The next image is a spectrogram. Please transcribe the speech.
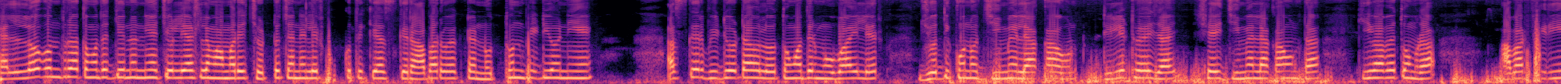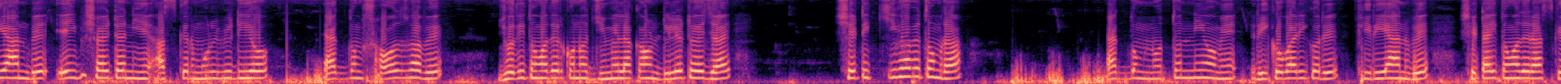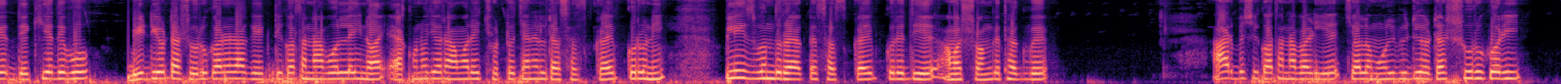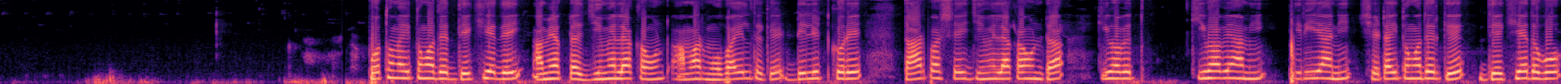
Hello বন্ধুরা, তোমাদের জন্য নিয়ে চলে আসলাম আমার এই ছোট্ট চ্যানেলের পক্ষ থেকে। আজকের আবারও একটা নতুন ভিডিও নিয়ে। আজকের ভিডিওটা হলো তোমাদের মোবাইলের যদি কোনো জিমেল অ্যাকাউন্ট ডিলিট হয়ে যায়, সেই জিমেল অ্যাকাউন্টটা কীভাবে তোমরা আবার ফিরিয়ে আনবে, এই বিষয়টা নিয়ে আজকের মূল ভিডিও। একদম সহজভাবে যদি তোমাদের কোনো জিমেল অ্যাকাউন্ট ডিলিট হয়ে যায়, সেটি কীভাবে তোমরা একদম নতুন নিয়মে রিকভারি করে ফিরিয়ে আনবে, সেটাই তোমাদের আজকে দেখিয়ে দেব। ভিডিওটা শুরু করার আগে একটি কথা না বললেই নয় এখনও যারা আমার এই ছোট্ট চ্যানেলটা সাবস্ক্রাইব করুনি, প্লিজ বন্ধুরা একটা সাবস্ক্রাইব করে দিয়ে আমার সঙ্গে থাকবে। আর বেশি কথা না বাড়িয়ে চলো মূল ভিডিওটা শুরু করি। প্রথমেই তোমাদের দেখিয়ে দেই, আমি একটা জিমেল অ্যাকাউন্ট আমার মোবাইল থেকে ডিলিট করে তারপর সেই জিমেল অ্যাকাউন্টটা কীভাবে, কীভাবে আমি ফিরিয়ে আনি সেটাই তোমাদেরকে দেখিয়ে দেবো।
